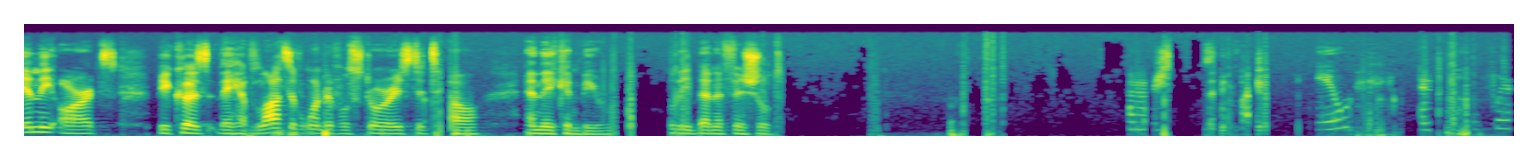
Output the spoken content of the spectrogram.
in the arts because they have lots of wonderful stories to tell and they can be really beneficial to You and hopefully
